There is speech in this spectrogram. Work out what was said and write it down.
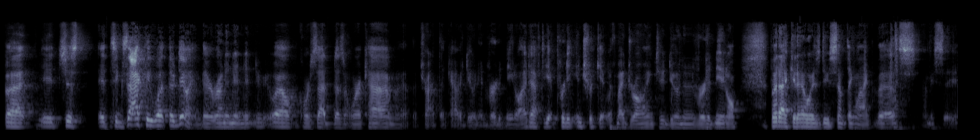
But it just, it's exactly what they're doing. They're running in, well, of course that doesn't work. How, I'm trying to think how I would do an inverted needle. I'd have to get pretty intricate with my drawing to do an inverted needle, but I could always do something like this. Let me see.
